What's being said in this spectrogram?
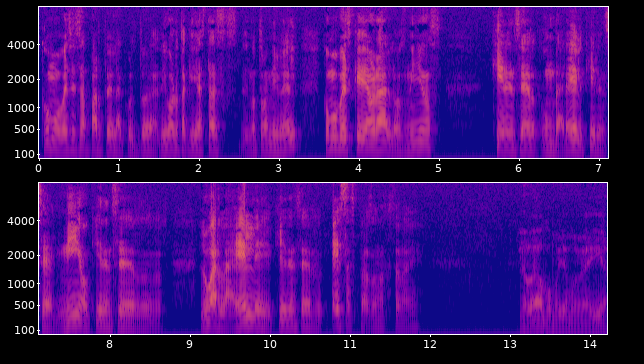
¿Cómo ves esa parte de la cultura? Digo, ahorita que ya estás en otro nivel, ¿cómo ves que ahora los niños quieren ser un Darel, quieren ser Nio, quieren ser Luar La L, quieren ser esas personas que están ahí? Lo veo como yo me veía.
